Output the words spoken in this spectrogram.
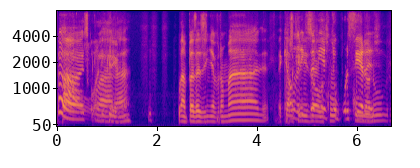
Pau, Pois, claro. incrível. hã? Lâmpadazinha vermelha. Aquela Rodrigo, camisola sabias com, tu por com o seres- meu número.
